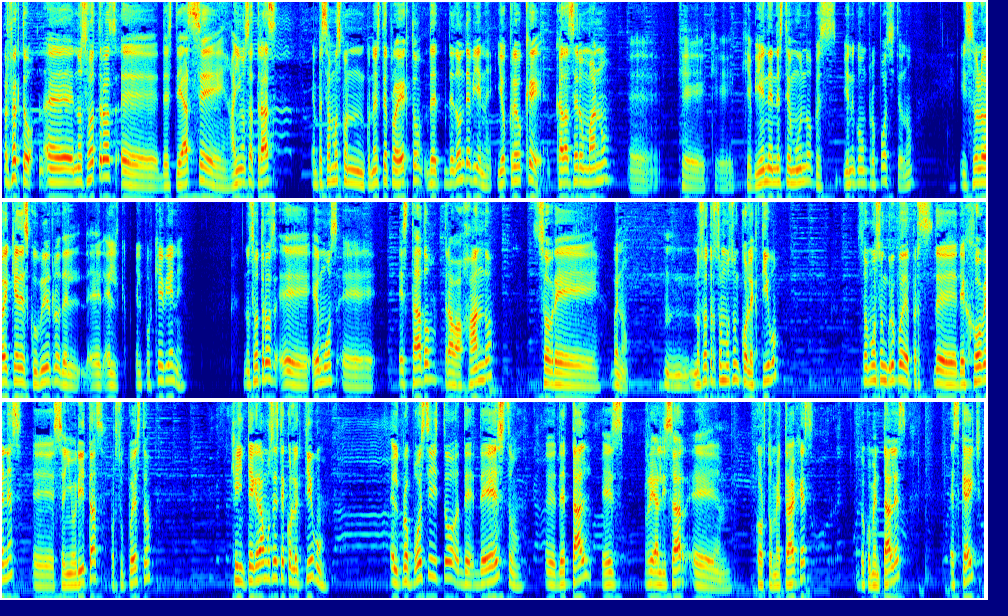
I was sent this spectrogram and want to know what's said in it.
Perfecto. Eh, nosotros eh, desde hace años atrás empezamos con, con este proyecto. ¿De, de dónde viene? Yo creo que cada ser humano eh, que, que- que viene en este mundo, pues viene con un propósito, ¿no? Y solo hay que descubrirlo del el, el- por qué viene. Nosotros eh, hemos eh, estado trabajando sobre, bueno, nosotros somos un colectivo somos un grupo de, de- jóvenes, eh, señoritas, por supuesto, que integramos este colectivo. El propósito de, de esto, de tal, es realizar eh, cortometrajes, documentales, sketch,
